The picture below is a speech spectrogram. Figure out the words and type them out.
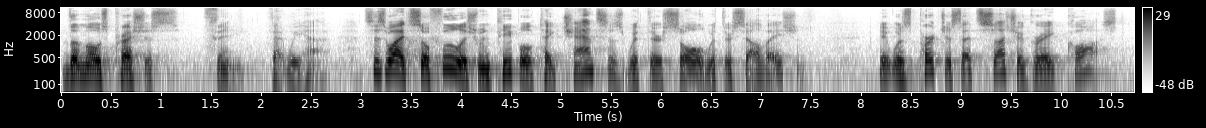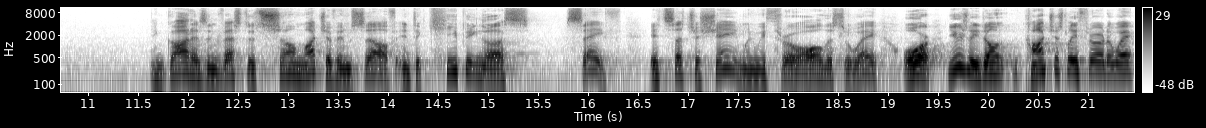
the most precious thing that we have? This is why it's so foolish when people take chances with their soul, with their salvation. It was purchased at such a great cost. And God has invested so much of Himself into keeping us safe. It's such a shame when we throw all this away, or usually don't consciously throw it away,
